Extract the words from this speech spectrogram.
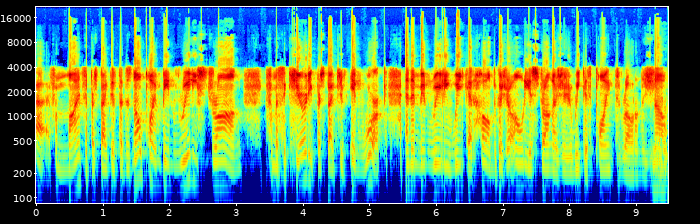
uh, from a mindset perspective, that there's no point in being really strong from a security perspective in work and then being really weak at home because you're only as strong as your weakest point, Ronan, as you yeah. know.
